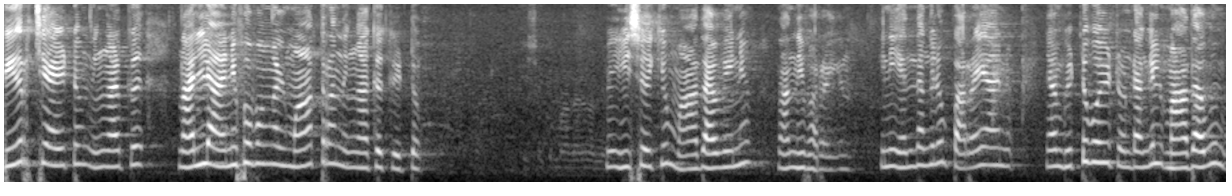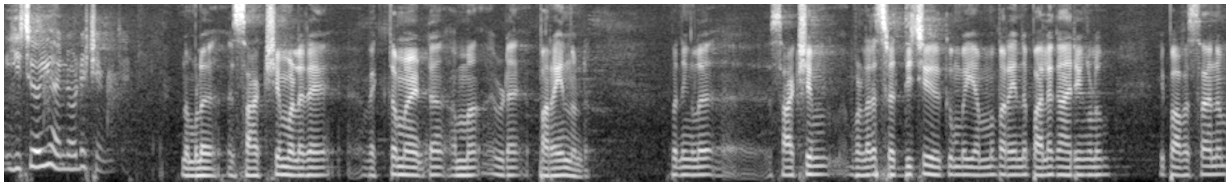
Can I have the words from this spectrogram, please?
തീർച്ചയായിട്ടും നിങ്ങൾക്ക് നല്ല അനുഭവങ്ങൾ മാത്രം നിങ്ങൾക്ക് കിട്ടും. ഈശോയ്ക്കും മാതാവിനും നന്ദി പറയുന്നു. ഇനി എന്തെങ്കിലും പറയാൻ ഞാൻ വിട്ടുപോയിട്ടുണ്ടെങ്കിൽ മാതാവും ഈശോയും എന്നോട് ക്ഷമിക്കണം നമ്മൾ സാക്ഷ്യം വളരെ വ്യക്തമായിട്ട് അമ്മ ഇവിടെ പറയുന്നുണ്ട്. അപ്പോൾ നിങ്ങൾ സാക്ഷ്യം വളരെ ശ്രദ്ധിച്ച് കേൾക്കുമ്പോൾ ഈ അമ്മ പറയുന്ന പല കാര്യങ്ങളും ഇപ്പോൾ അവസാനം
